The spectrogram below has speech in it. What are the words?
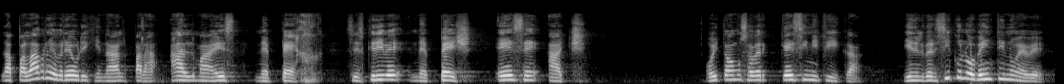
la palabra hebrea original para alma es nepej. Se escribe nepesh, S-H. Ahorita vamos a ver qué significa. Y en el versículo 29,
